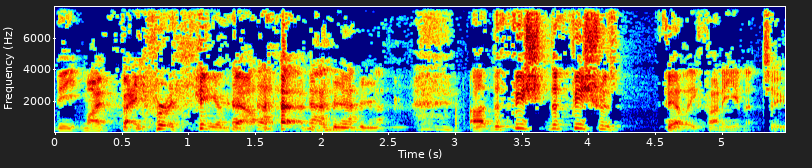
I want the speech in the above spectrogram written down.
the my favourite thing about that movie. Uh, the fish, the fish was fairly funny in it too.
